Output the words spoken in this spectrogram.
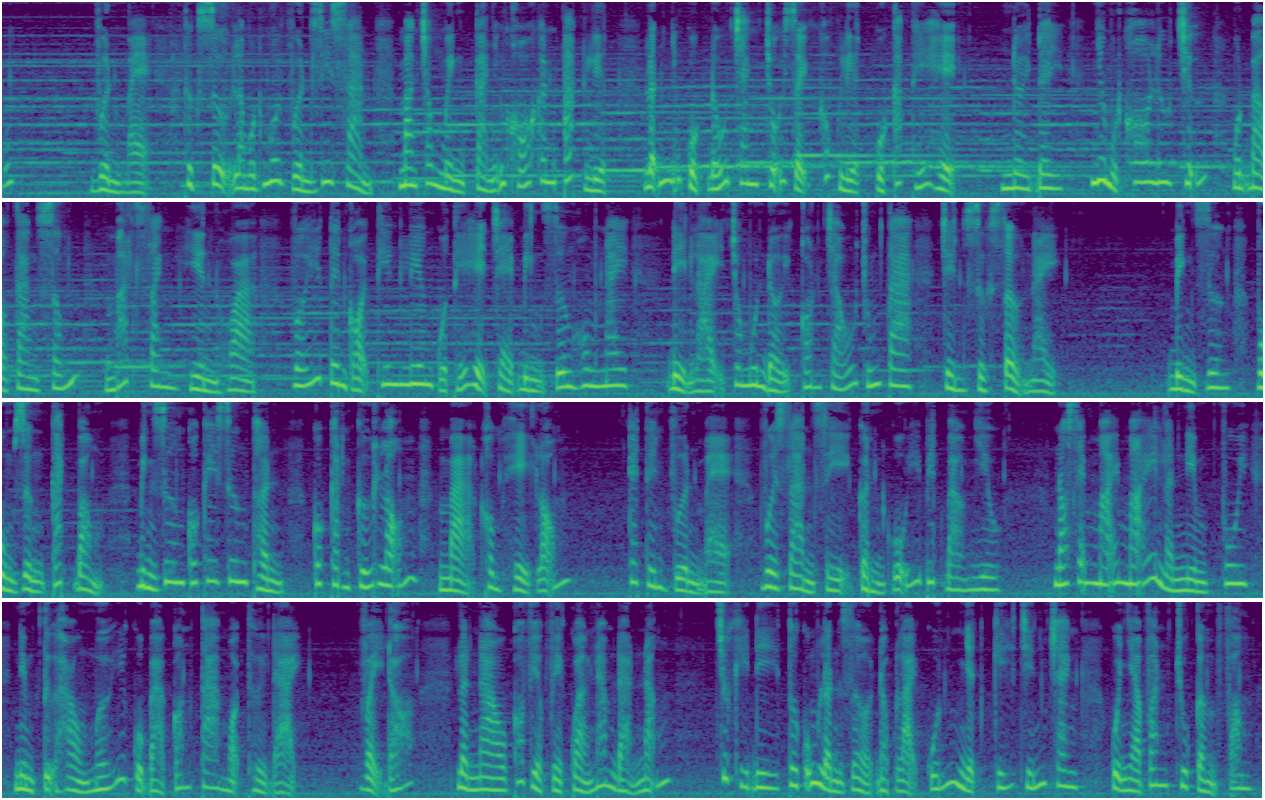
Vườn mẹ thực sự là một ngôi vườn di sản mang trong mình cả những khó khăn ác liệt lẫn những cuộc đấu tranh trỗi dậy khốc liệt của các thế hệ. Nơi đây như một kho lưu trữ, một bảo tàng sống, mát xanh hiền hòa với tên gọi thiêng liêng của thế hệ trẻ Bình Dương hôm nay để lại cho muôn đời con cháu chúng ta trên xứ sở này. Bình Dương, vùng rừng cát bỏng, Bình Dương có cây dương thần, có căn cứ lõm mà không hề lõm. Cái tên vườn mẹ vừa giản dị gần gũi biết bao nhiêu. Nó sẽ mãi mãi là niềm vui, niềm tự hào mới của bà con ta mọi thời đại. Vậy đó, lần nào có việc về Quảng Nam Đà Nẵng, trước khi đi tôi cũng lần dở đọc lại cuốn Nhật ký chiến tranh của nhà văn Chu Cẩm Phong –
